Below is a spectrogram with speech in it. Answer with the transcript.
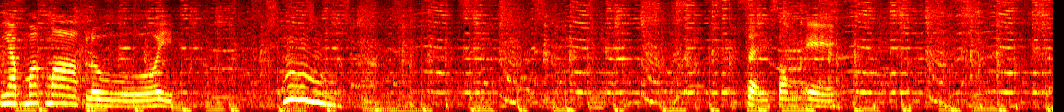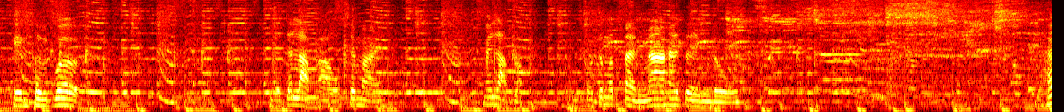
เงียบมาก ๆ เลยใส่ทรงเอเพลงตืดเวอร์ ยวจะหลับเอาใช่ไหม ไม่หลับหรอกเขาจะมาแต่งหน้าให้ตัวเองดูให้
